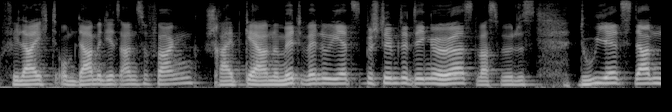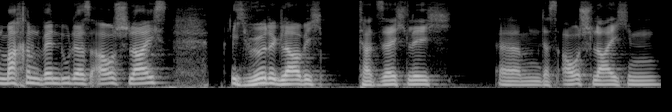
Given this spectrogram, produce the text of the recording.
Vielleicht, um damit jetzt anzufangen, schreib gerne mit, wenn du jetzt bestimmte Dinge hörst. Was würdest du jetzt dann machen, wenn du das ausschleichst? Ich würde, glaube ich, tatsächlich ähm, das Ausschleichen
